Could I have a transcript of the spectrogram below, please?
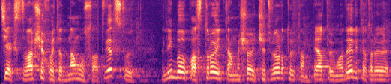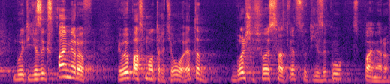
текст вообще хоть одному соответствует, либо построить там еще четвертую, там, пятую модель, которая будет язык спамеров, и вы посмотрите, о, это больше всего соответствует языку спамеров.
